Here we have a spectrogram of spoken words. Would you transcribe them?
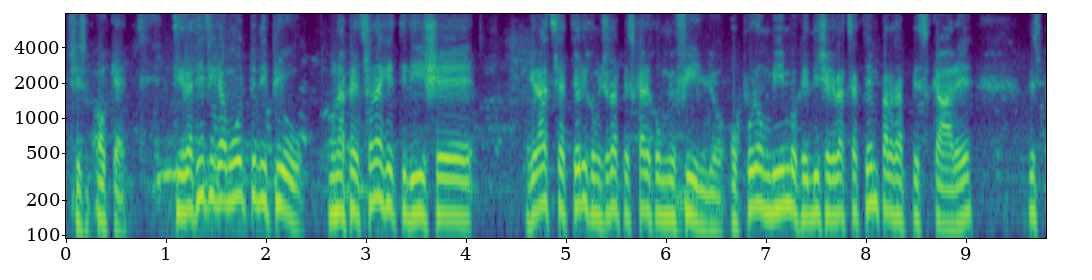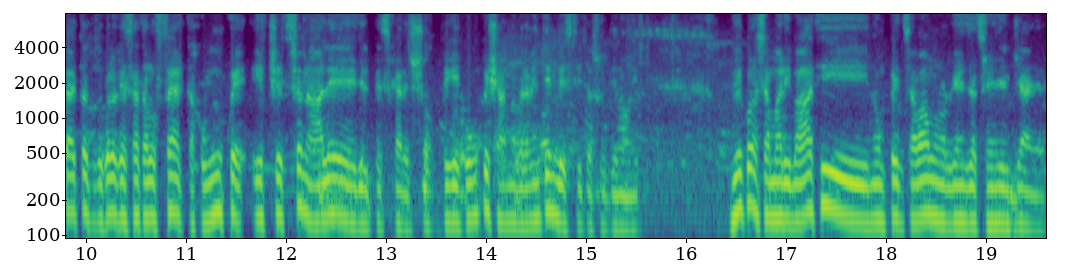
Ci, ok. Ti gratifica molto di più una persona che ti dice grazie a te ho ricominciato a pescare con mio figlio, oppure un bimbo che dice grazie a te ho imparato a pescare rispetto a tutto quello che è stata l'offerta comunque eccezionale del pescare show, perché comunque ci hanno veramente investito su di noi. Noi quando siamo arrivati non pensavamo a un'organizzazione del genere.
